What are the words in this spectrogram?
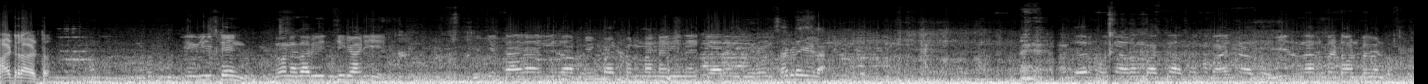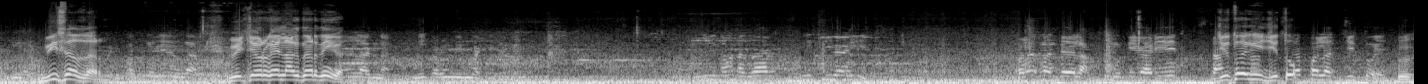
अठरा अठरा. टेन दोन हजार वीसची गाडी आहे. त्याचे टायरा गिरा पेपर पूर्ण नवीन आहे गॅरंटी गिरंटी सगळं गेला. जर कोणी औरंगाबादचा असो तर बाहेरचा असो वीस हजार रुपये डाऊन पेमेंट वीस हजार? फक्त वीस हजार. विजेवर काही लागणार नाही का? लागणार. मी करून देईन बाकी दोन हजार वीसची गाडी पलस म्हणते याला मोठी गाडी आहे. जितोय की जितो? पलस जितोय. हम्म.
